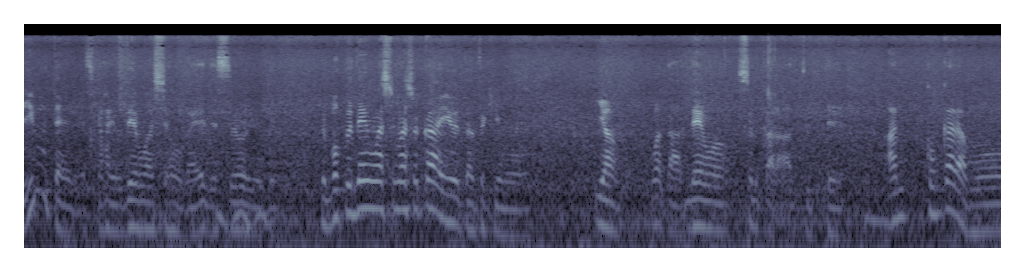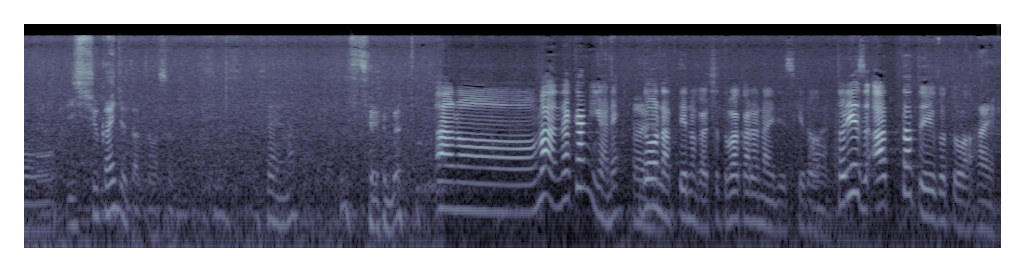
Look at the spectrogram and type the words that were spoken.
言うたやないですか「はよ電話した方がええですよ」言うてで僕電話しましょうか言うた時も「いやまた電話するから」って言ってあんこからもう1週間以上経ってますよね。そうやな。そうやあのーまあ中身がね、はい。どうなってるのかちょっとわからないですけど、はい。はいとりあえずあったということは、なはいはい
